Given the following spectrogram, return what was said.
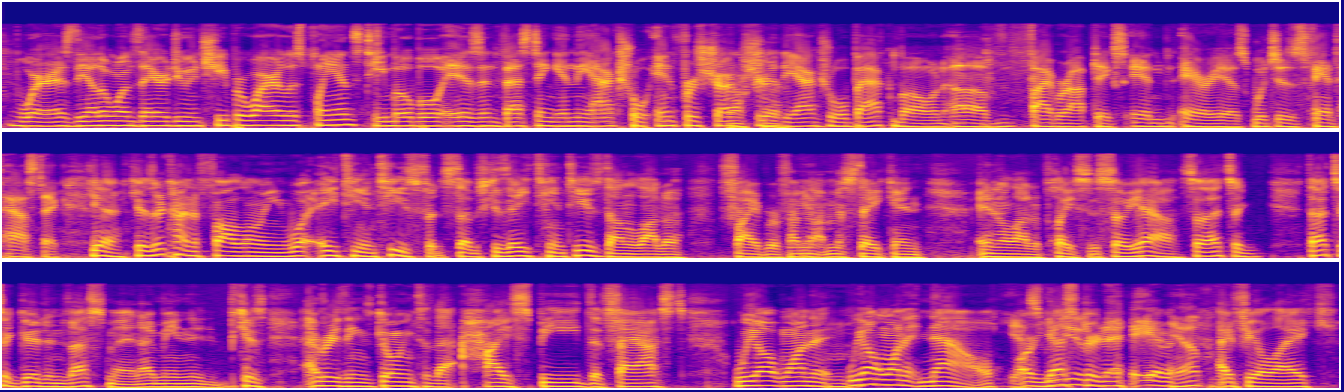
Whereas the other ones, they are doing cheaper wireless plans. T-Mobile is investing in the actual infrastructure, sure. the actual backbone of fiber optics in areas, which is fantastic. Yeah, because they're kind of following what AT and T's footsteps. Because AT&T has done a lot of fiber, if I'm not mistaken, in a lot of places. So yeah, so that's a that's a good investment. I mean, because everything's going to that high speed, the fast. We all want it. We all want it now Mm-hmm. Yes, or yesterday. Yep. I feel like.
